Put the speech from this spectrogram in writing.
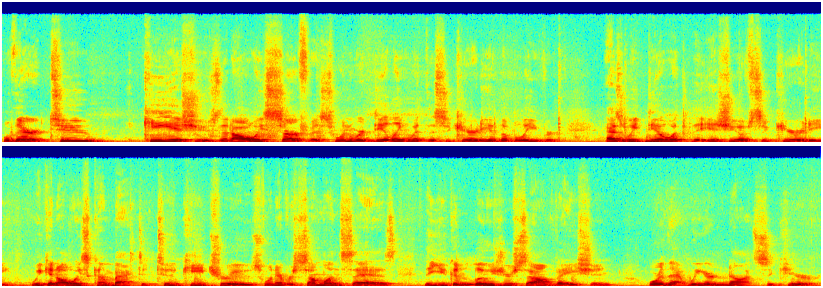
Well, there are two key issues that always surface when we're dealing with the security of the believer. As we deal with the issue of security, we can always come back to two key truths whenever someone says that you can lose your salvation or that we are not secure.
